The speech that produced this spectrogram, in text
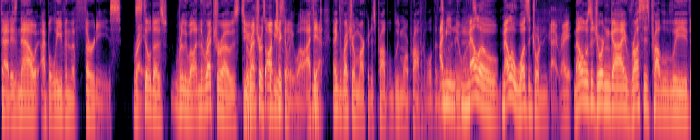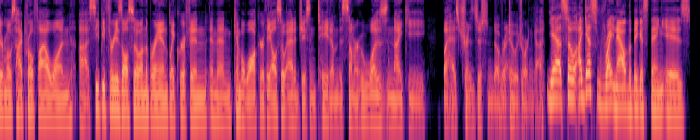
that is now, I believe, in the 30s. Right. Still does really well, and the retros do The retros, obviously. particularly well. I think Yeah. I think the retro market is probably more profitable than I some of mean, the new ones. Melo Melo was a Jordan guy, right? Melo was a Jordan guy. Russ is probably their most high profile one. Uh, CP3 is also on the brand. Blake Griffin and then Kemba Walker. They also added Jayson Tatum this summer, who was Nike but has transitioned over Right. to a Jordan guy. Yeah, so I guess right now the biggest thing is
